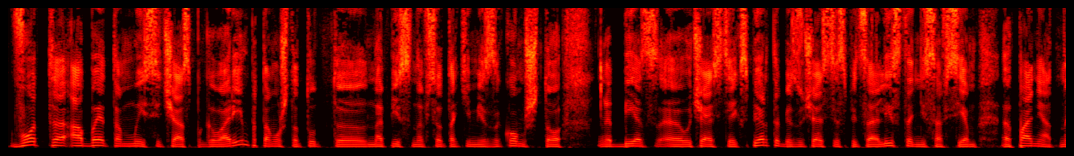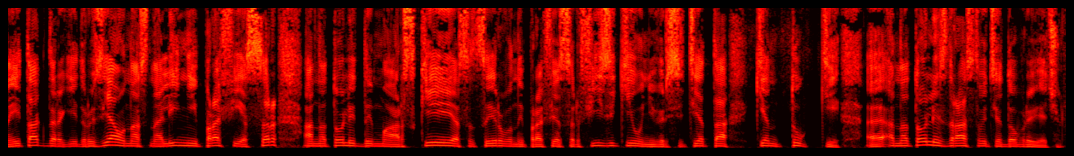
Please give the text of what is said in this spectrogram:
Вот э, об этом мы сейчас поговорим, потому что тут написано все таким языком, что без э, участия эксперта, без участия специалиста не совсем э, понятно. Итак, дорогие друзья, у нас на линии профессор Анатолий Дымарский, ассоциированный профессор физики Университета Кентукки. Э, Анатолий, здравствуйте, добрый вечер.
